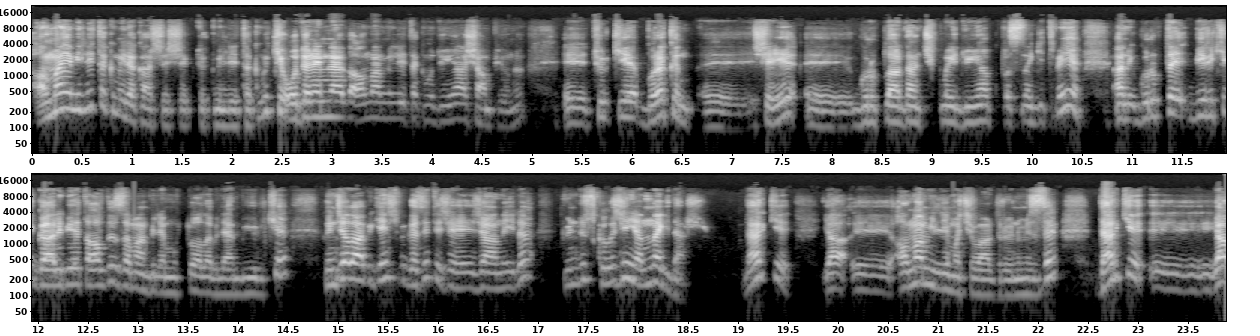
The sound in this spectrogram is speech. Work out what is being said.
Almanya milli takımıyla karşılaşacak Türk milli takımı ki o dönemlerde Alman milli takımı dünya şampiyonu. E, Türkiye bırakın e, şeyi e, gruplardan çıkmayı Dünya Kupası'na gitmeyi hani grupta bir iki galibiyet aldığı zaman bile mutlu olabilen bir ülke. Hıncal abi genç bir gazeteci heyecanıyla Gündüz Kılıç'ın yanına gider. Der ki ya e, Alman milli maçı vardır önümüzde. Der ki e, ya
